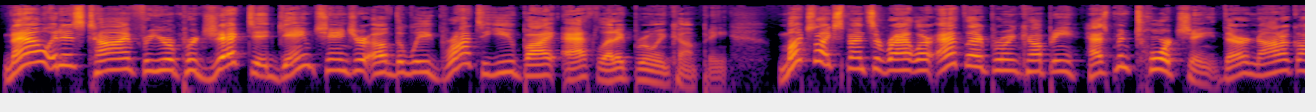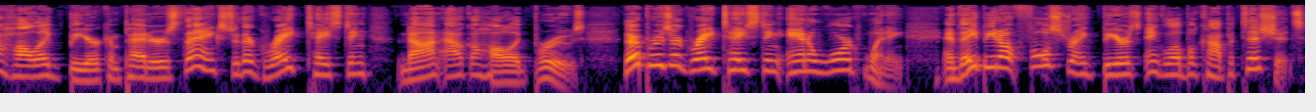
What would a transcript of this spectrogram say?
Now it is time for your projected game changer of the week brought to you by Athletic Brewing Company. Much like Spencer Rattler, Athletic Brewing Company has been torching their non alcoholic beer competitors thanks to their great tasting non alcoholic brews. Their brews are great tasting and award winning, and they beat out full strength beers in global competitions.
